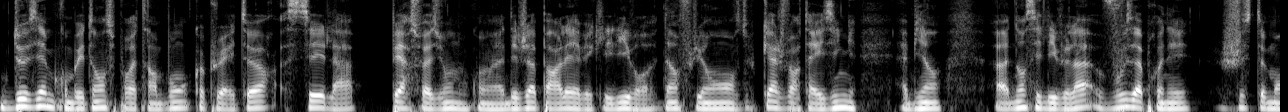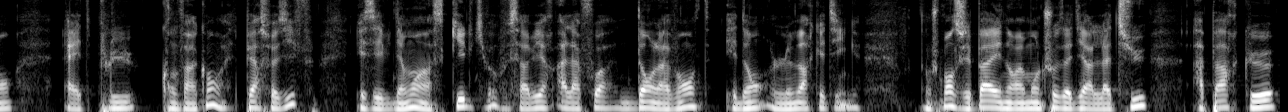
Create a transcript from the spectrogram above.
Deuxième compétence pour être un bon copywriter, c'est la persuasion. Donc on a déjà parlé avec les livres d'influence, de cash advertising. Eh bien, euh, dans ces livres-là, vous apprenez justement à être plus convaincant, à être persuasif. Et c'est évidemment un skill qui va vous servir à la fois dans la vente et dans le marketing. Donc je pense que j'ai pas énormément de choses à dire là-dessus, à part que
